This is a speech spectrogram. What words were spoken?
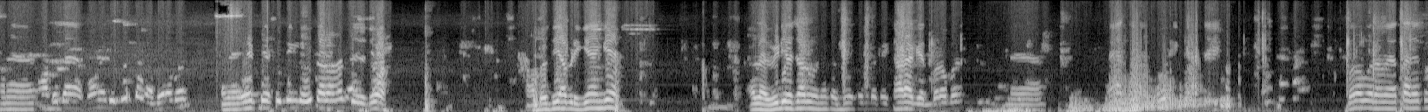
અને આ બધા કોમેડી કરતા બરોબર? અને એક બે શૂટિંગ તો ઉતારવા નથી, જો. આ બધી આપણી ગેંગ છે. હવે વીડિયો ચાલુ નકર બે કઈ ખારા કે બરોબર? બરોબર, હવે અત્યારે તો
